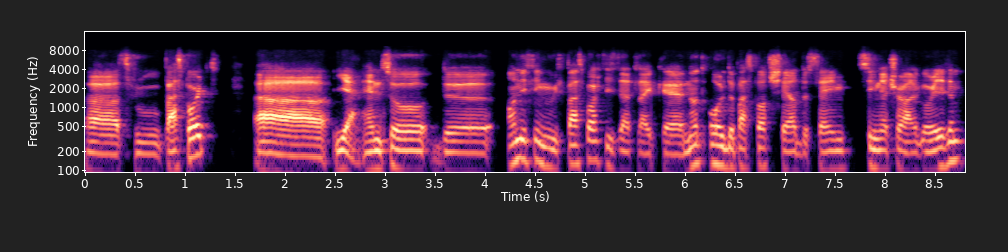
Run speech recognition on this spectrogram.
uh, through Passport. Uh, yeah, and so the only thing with Passport is that like uh, not all the passports share the same signature algorithm.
